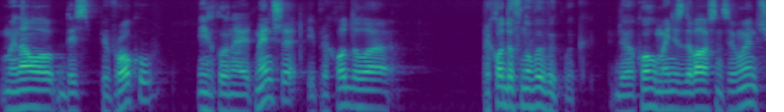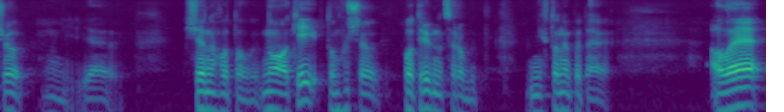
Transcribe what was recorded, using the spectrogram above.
минало десь півроку, інколи навіть менше, і приходила, приходив новий виклик, до якого мені здавалося на цей момент, що ну, я ще не готовий. Ну окей, тому що потрібно це робити. Ніхто не питає. Але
